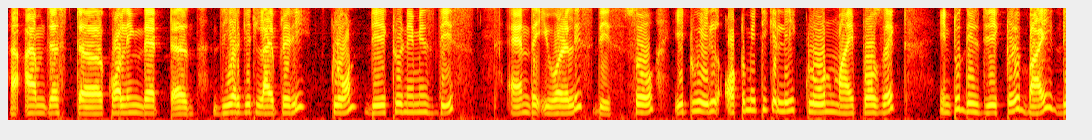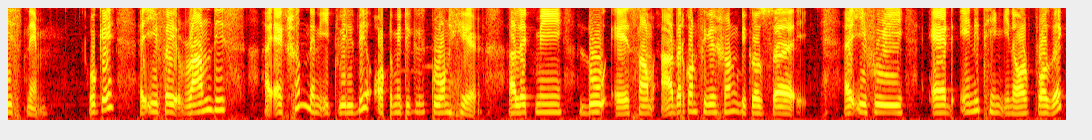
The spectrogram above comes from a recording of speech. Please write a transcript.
I am just calling that grgit library clone directory name is this and the url is this. So it will automatically clone my project into this directory by this name. Okay? If i run this uh, action then it will be automatically clone here. Uh, let me do a some other configuration because uh, uh if we add anything in our project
